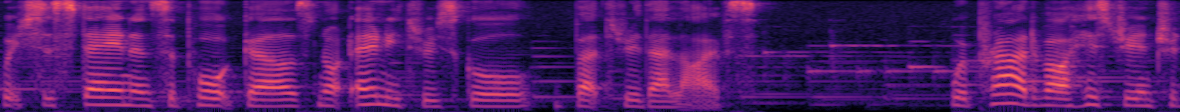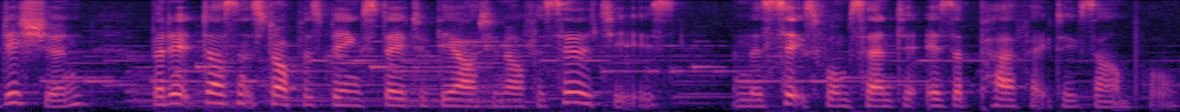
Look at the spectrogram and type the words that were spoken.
which sustain and support girls not only through school but through their lives. We're proud of our history and tradition, but it doesn't stop us being state of the art in our facilities, and the Sixth Form Centre is a perfect example.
